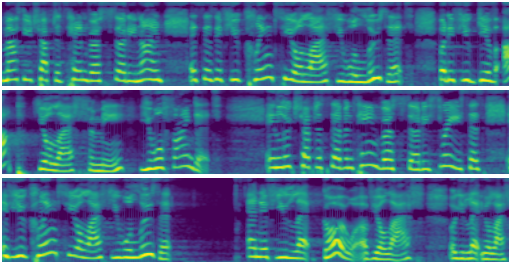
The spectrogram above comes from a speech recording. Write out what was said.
Matthew chapter 10, verse 39. It says, If you cling to your life, you will lose it. But if you give up your life for me, you will find it. In Luke chapter 17, verse 33, he says, If you cling to your life, you will lose it. And if you let go of your life, or you let your life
